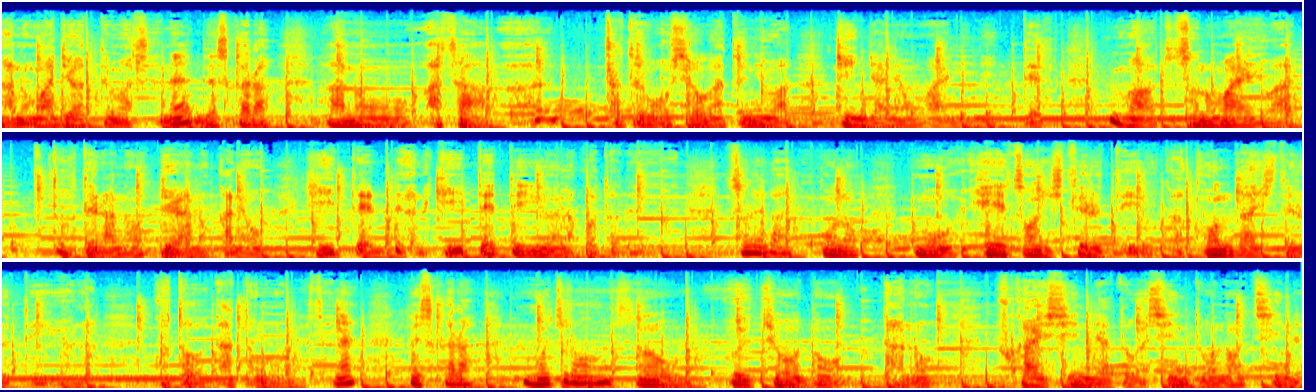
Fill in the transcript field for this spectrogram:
あの交わってますよね。ですからあの朝例えばお正月には神社にお参りに行ってまあその前はお寺の除夜の鐘を引いて聞いてっていうようなことでそれがこのもう並存してるっていうか混在してるっていうようなことだと思うんですよね。ですからもちろんその仏教のあの深い信者とか神道の信者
